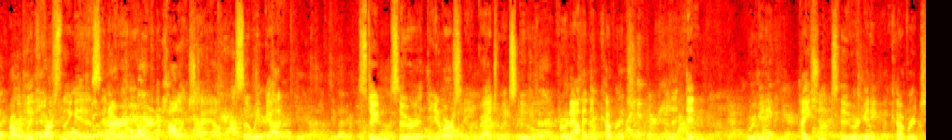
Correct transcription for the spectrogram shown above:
think probably the first thing is in our area we're in a college town, so we've got students who are at the university and graduate school who are now having coverage that didn't. We're getting patients who are getting coverage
